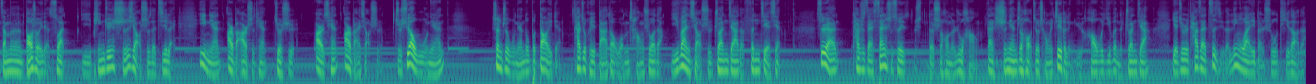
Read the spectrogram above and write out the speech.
咱们保守一点算，以平均十小时的积累，一年二百二十天就是二千二百小时，只需要五年，甚至五年都不到一点，他就可以达到我们常说的一万小时专家的分界线。虽然。他是在三十岁的时候呢入行，但十年之后就成为这个领域毫无疑问的专家，也就是他在自己的另外一本书提到的，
